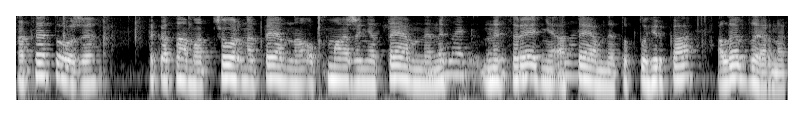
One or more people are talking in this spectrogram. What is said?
А це теж така сама чорна, темна, обсмаження темне, не, не середнє, а темне, тобто гірка, але в зернах.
